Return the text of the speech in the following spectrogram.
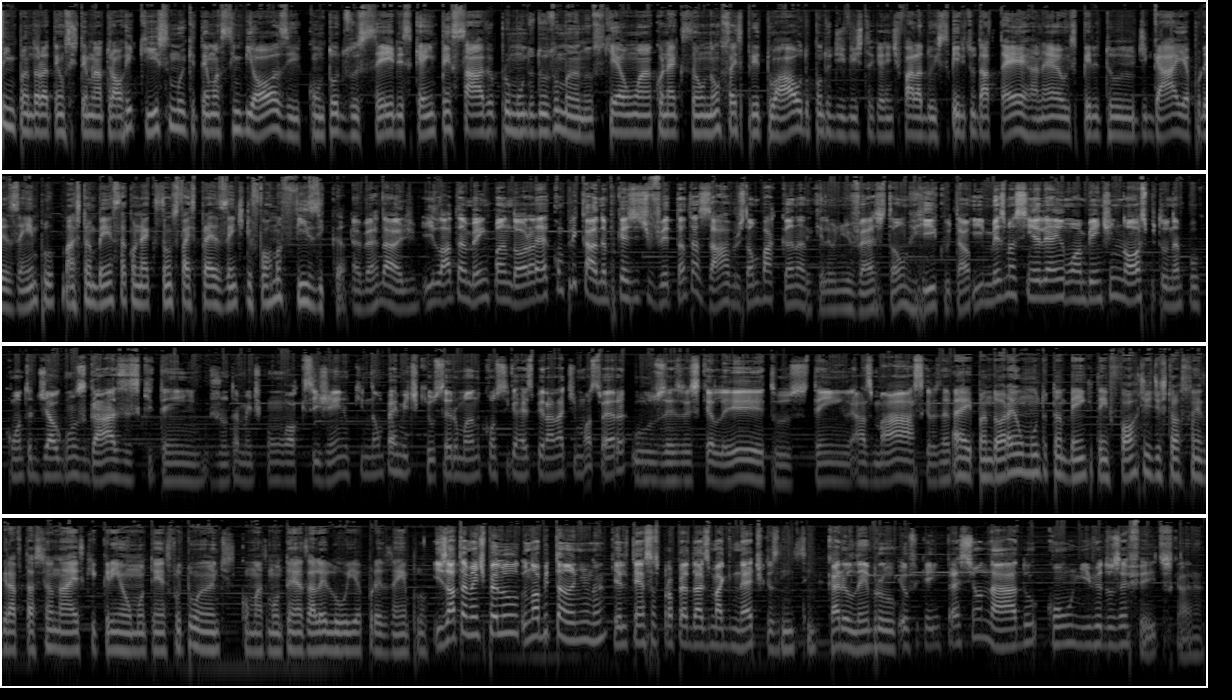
Sim, Pandora tem um sistema natural riquíssimo e que tem uma simbiose com todos os seres que é impensável para o mundo dos humanos, que é uma conexão não só espiritual, do ponto de vista que a gente fala do espírito da Terra, né, o espírito de Gaia, por exemplo, mas também essa conexão se faz presente de forma física. É verdade. E lá também, Pandora, é complicado, né? Porque a gente vê tantas árvores tão bacanas naquele universo tão rico e tal. E mesmo assim, ele é um ambiente inóspito, né? Por conta de alguns gases que tem juntamente com o oxigênio que não permite que o ser humano consiga respirar na atmosfera atmosfera os exoesqueletos, tem as máscaras, né? É, e Pandora é um mundo também que tem fortes distorções gravitacionais que criam montanhas flutuantes, como as montanhas Aleluia, por exemplo. Exatamente pelo Nobitânio, né? Que ele tem essas propriedades magnéticas. Sim, sim. Cara, eu lembro, eu fiquei impressionado com o nível dos efeitos, cara.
